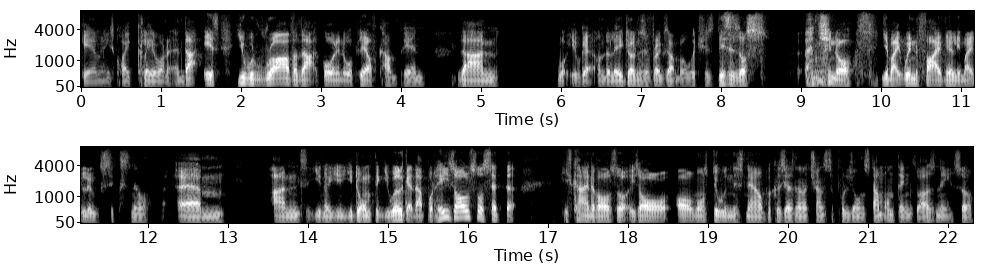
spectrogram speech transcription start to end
game, and he's quite clear on it. And that is, you would rather that going into a playoff campaign than what you get under Lee Johnson, for example, which is this is us, and you know you might win five 0 you might lose six 0 um, and you know you, you don't think you will get that. But he's also said that he's kind of also he's all almost doing this now because he hasn't had a chance to put his own stamp on things, hasn't he? So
